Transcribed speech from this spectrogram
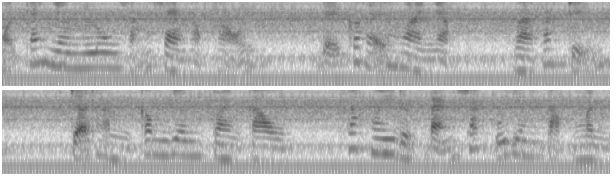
mỗi cá nhân luôn sẵn sàng học hỏi để có thể hòa nhập và phát triển, trở thành công dân toàn cầu, phát huy được bản sắc của dân tộc mình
